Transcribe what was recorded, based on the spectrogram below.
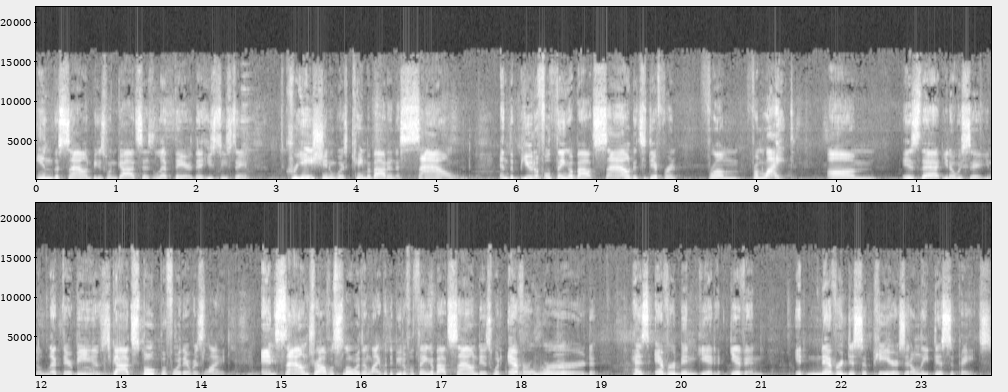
in the sound because when God says "let there," that he's, he's saying creation was came about in a sound. And the beautiful thing about sound, it's different from from light. Um, is that you know we say you know let there be? It was God spoke before there was light, and sound travels slower than light. But the beautiful thing about sound is whatever word has ever been get, given, it never disappears. It only dissipates.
